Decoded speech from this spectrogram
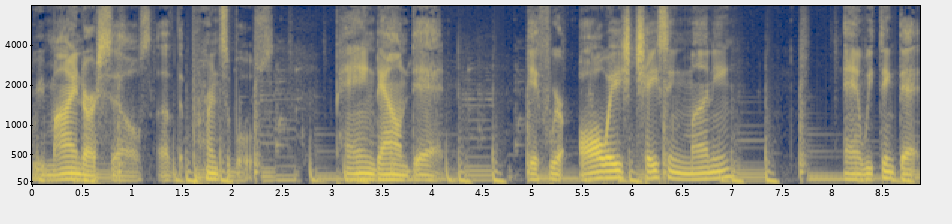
remind ourselves of the principles, paying down debt. If we're always chasing money, and we think that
